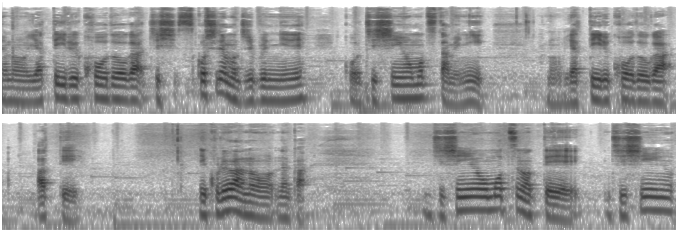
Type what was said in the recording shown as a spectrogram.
あのやっている行動が少しでも自分にねこう自信を持つためにあのやっている行動があってでこれはあのなんか自信を持つのって自信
